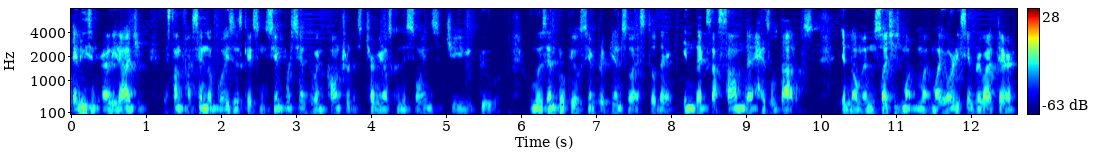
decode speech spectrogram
eles, em realidade, estão fazendo coisas que são 100% em contra das termos e condições de Google. Um exemplo que eu sempre penso é esto de indexação de resultados. Então, em sites ma- ma- maiores sempre vai ter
